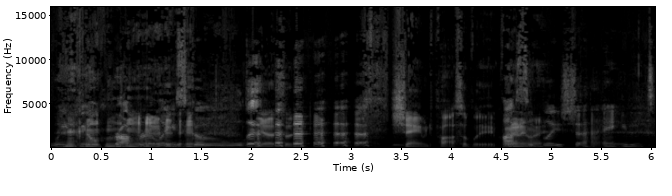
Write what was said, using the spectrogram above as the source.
we feel properly schooled. yes, shamed possibly. But anyway, Possibly shamed.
